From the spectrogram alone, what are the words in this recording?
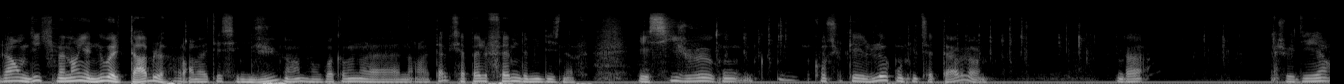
là on me dit que maintenant il y a une nouvelle table. Alors en réalité c'est une vue, hein, mais on voit quand même dans la, dans la table qui s'appelle FEM 2019. Et si je veux consulter le contenu de cette table, bah, je vais dire,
